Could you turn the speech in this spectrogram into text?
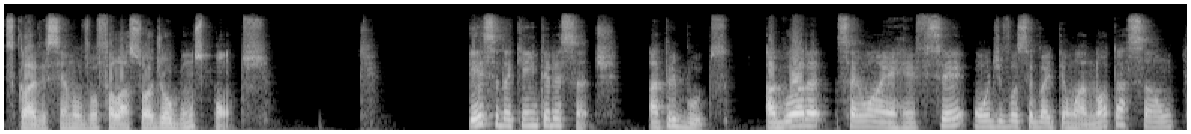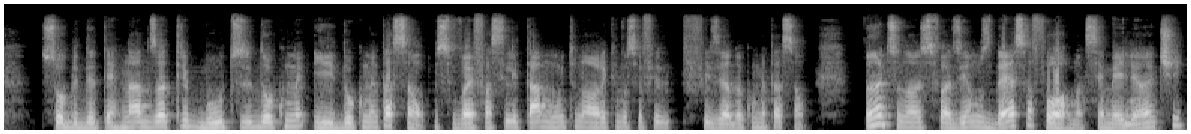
esclarecendo, eu vou falar só de alguns pontos. Esse daqui é interessante, atributos. Agora saiu uma RFC, onde você vai ter uma anotação sobre determinados atributos e, document documentação. Isso vai facilitar muito na hora que você fizer a documentação. Antes nós fazíamos dessa forma, semelhante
